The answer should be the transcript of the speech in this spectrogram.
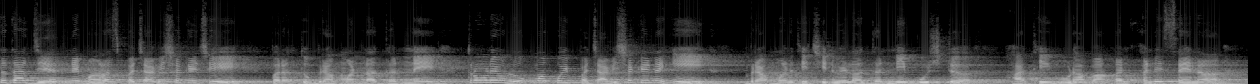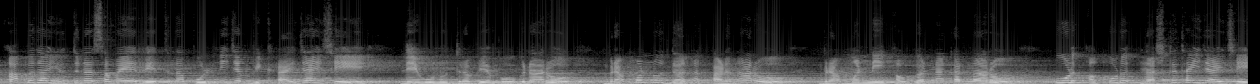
તથા ઝેરને માણસ પચાવી શકે છે. પરંતુ બ્રાહ્મણના ધનને ત્રણેય લોકમાં કોઈ પચાવી શકે નહીં. બ્રાહ્મણથી છીનવેલા ધનની પુષ્ટ, હાથી, ઘોડા, વાહન અને સેના આ બધા યુદ્ધના સમયે રેતના પુલની જેમ વિખરાઈ જાય છે. દેવોનું દ્રવ્ય ભોગનારો, બ્રાહ્મણનું ધન હળનારો, બ્રાહ્મણની અવગણના કરનારો કુળ અકુળ નષ્ટ થઈ જાય છે.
